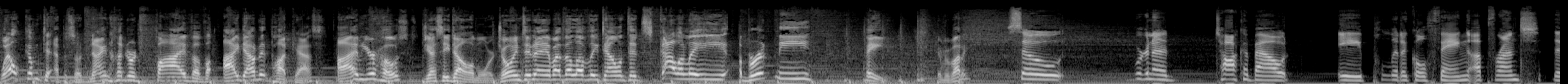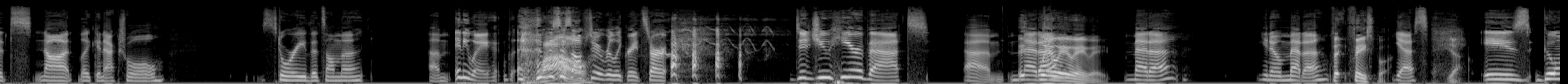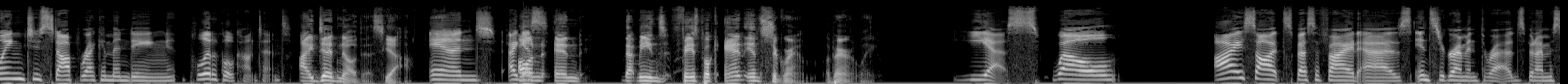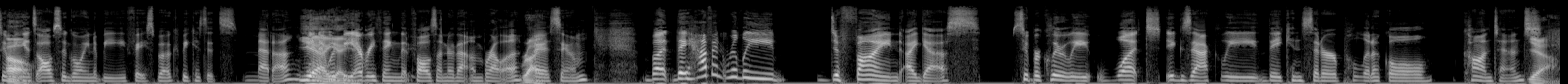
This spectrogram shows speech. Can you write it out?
Welcome to episode 905 of I Doubt It podcast. I'm your host, Jesse Dollemore, joined today by the lovely, talented, scholarly Brittany Hey, Everybody. So, we're going to talk about a political thing up front that's not like an actual story that's on the. Um, anyway, this is off to a really great start. Did you hear that? Um, Meta, Wait, wait, wait, wait. Meta, you know, Meta, F- Facebook. yes, Yeah. is going to stop recommending political content. I did know this, yeah. And I guess On and that means Facebook and Instagram, apparently. Yes. Well, I saw it specified as Instagram and Threads, but I'm assuming Oh. it's also going to be Facebook because it's Meta. Yeah, and it would yeah, be yeah. everything that falls under that umbrella. Right. I assume, but they haven't really defined, I guess, super clearly what exactly they consider political content. Yeah.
